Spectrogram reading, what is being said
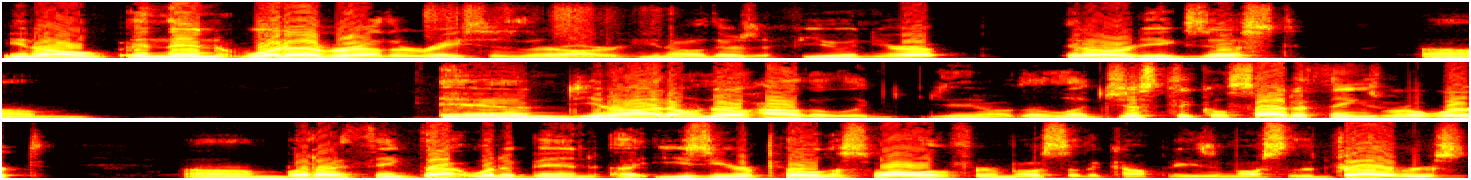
you know, and then whatever other races there are, you know, there's a few in Europe that already exist. Um, and you know, I don't know how the you know the logistical side of things would have worked. Um, but I think that would have been an easier pill to swallow for most of the companies and most of the drivers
